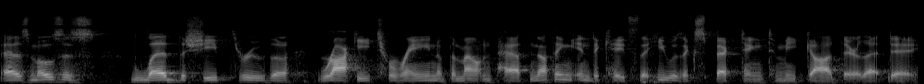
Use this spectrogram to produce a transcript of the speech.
As Moses led the sheep through the rocky terrain of the mountain path, nothing indicates that he was expecting to meet God there that day.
